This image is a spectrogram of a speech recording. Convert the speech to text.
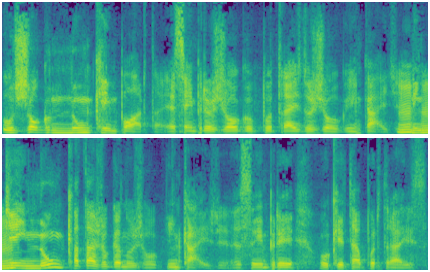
o jogo nunca importa. É sempre o jogo por trás do jogo em Kaiji. Uhum. Ninguém nunca tá jogando o jogo em Kaiji. É sempre o que tá por trás.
